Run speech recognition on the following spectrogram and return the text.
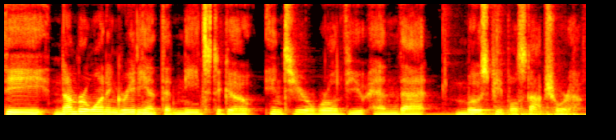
the number one ingredient that needs to go into your worldview and that most people stop short of.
